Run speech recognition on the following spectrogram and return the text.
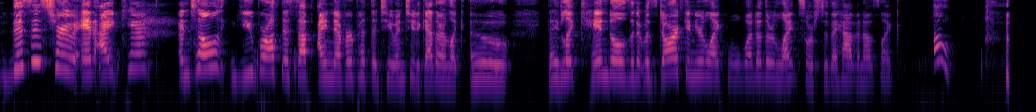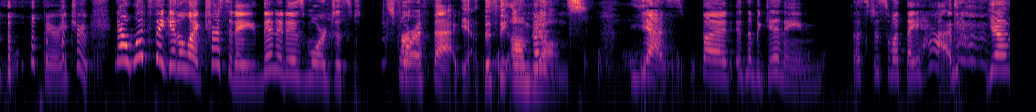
this is true, and I can't until you brought this up. I never put the two and two together. I'm like, oh they lit candles and it was dark and you're like well what other light source do they have and i was like oh very true. Now once they get electricity then it is more just for, for, effect. yeah that's the ambiance. But, yes but in the beginning that's just what they had. Yeah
